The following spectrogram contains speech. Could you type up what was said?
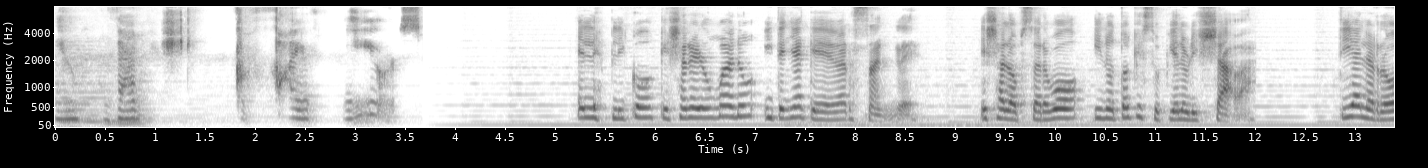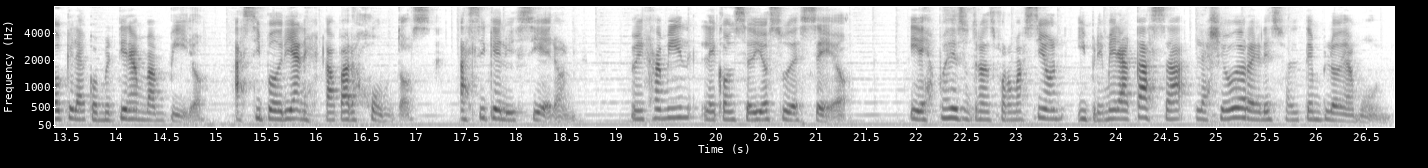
you vanished for five years. Él le explicó que ya no era humano y tenía que beber sangre. Ella lo observó y notó que su piel brillaba. Tía le rogó que la convirtiera en vampiro, Así podrían escapar juntos, así que lo hicieron. Benjamín le concedió su deseo, y después de su transformación y primera casa, la llevó de regreso al templo de Amun.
